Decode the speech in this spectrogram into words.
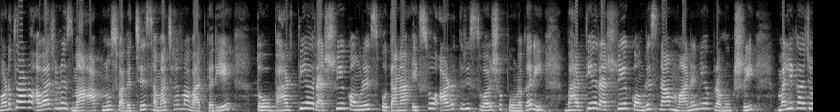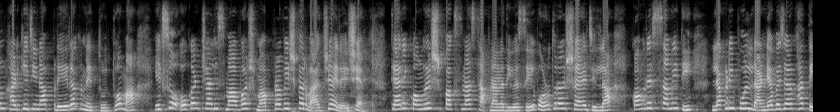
વડોદરાનો અવાજ ન્યૂઝમાં આપનું સ્વાગત છે. સમાચારમાં વાત કરીએ તો ભારતીય રાષ્ટ્રીય કોંગ્રેસ પોતાના એકસો આડત્રીસ વર્ષ પૂર્ણ કરી ભારતીય રાષ્ટ્રીય કોંગ્રેસના માનનીય પ્રમુખ શ્રી મલ્લિકાર્જુન ખડગેજીના પ્રેરક નેતૃત્વમાં એકસો ઓગણચાલીસમાં વર્ષમાં પ્રવેશ કરવા જઈ રહી છે. ત્યારે કોંગ્રેસ પક્ષના સ્થાપનાના દિવસે વડોદરા શહેર જિલ્લા કોંગ્રેસ સમિતિ લકડીપુલ દાંડિયા બજાર ખાતે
